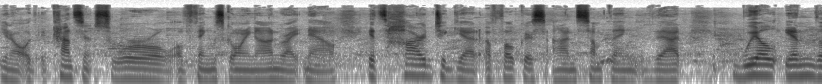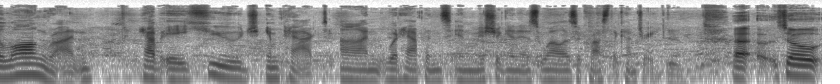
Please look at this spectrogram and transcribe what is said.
you know a constant swirl of things going on right now, it's hard to get a focus on something that will, in the long run, have a huge impact on what happens in Michigan as well as across the country. Yeah. Uh, so,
